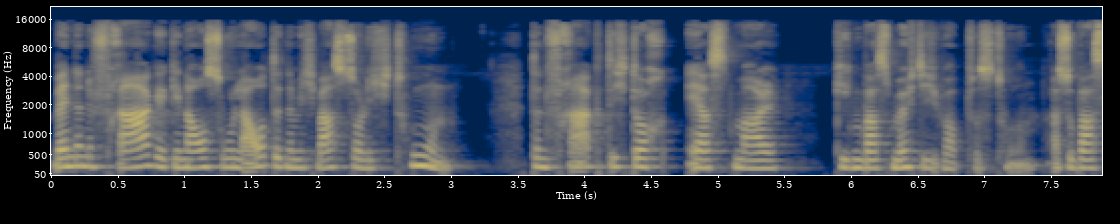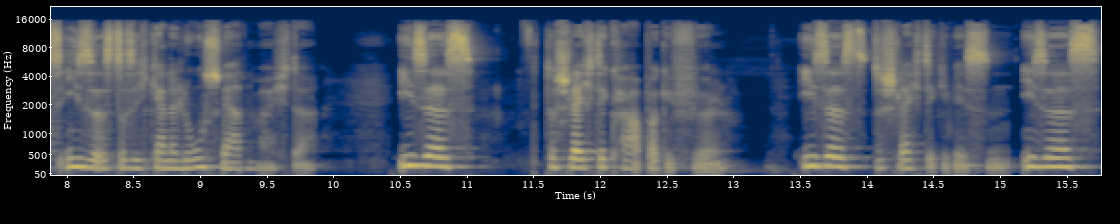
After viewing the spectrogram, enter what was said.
wenn deine Frage genau so lautet, nämlich was soll ich tun, dann frag dich doch erstmal, gegen was möchte ich überhaupt was tun? Also was ist es, das ich gerne loswerden möchte? Ist es das schlechte Körpergefühl? Ist es das schlechte Gewissen? Ist es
